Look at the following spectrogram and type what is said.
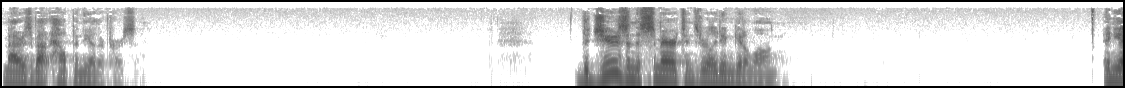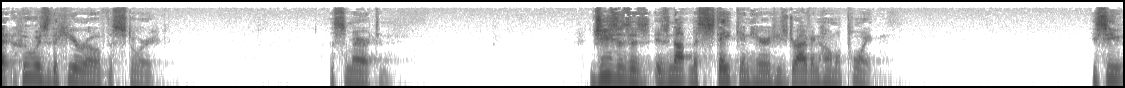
It matters about helping the other person. The jews and the samaritans really didn't get along. And yet who was the hero of the story the Samaritan. Jesus is, is not mistaken here. He's driving home a point. You see,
